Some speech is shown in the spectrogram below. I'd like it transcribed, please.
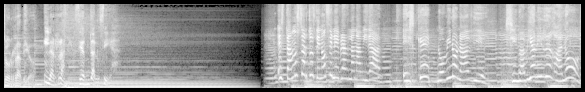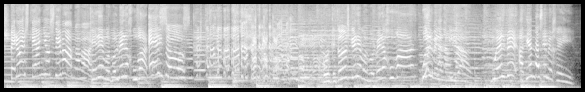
Sur Radio. La radio de Andalucía. Estamos hartos de no celebrar la Navidad. Es que no vino nadie. Si no había ni regalos. Pero este año se va a acabar. Queremos volver a jugar. ¡Esos! Porque todos queremos volver a jugar. ¡Vuelve la Navidad! ¡Vuelve a tiendas MGI!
